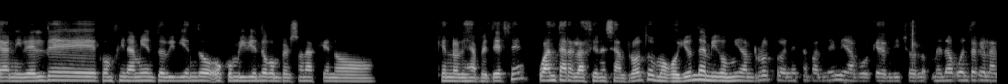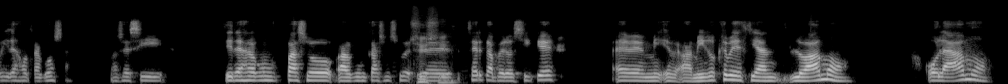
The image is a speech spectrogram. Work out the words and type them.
eh, a nivel de confinamiento, viviendo o conviviendo con personas que no, que no les apetece, cuántas relaciones se han roto, mogollón de amigos míos han roto en esta pandemia porque han dicho, me he dado cuenta que la vida es otra cosa. No sé si tienes algún paso, algún caso eh, cerca, pero sí que eh, amigos que me decían, lo amo o la amo,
